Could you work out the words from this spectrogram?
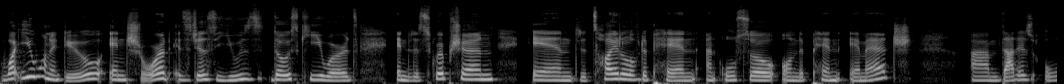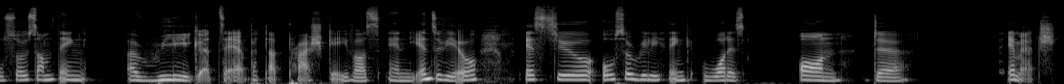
what you want to do in short is just use those keywords in the description, in the title of the pin, and also on the pin image. Um, that is also something, a really good tip that Presh gave us in the interview is to also really think what is on the image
